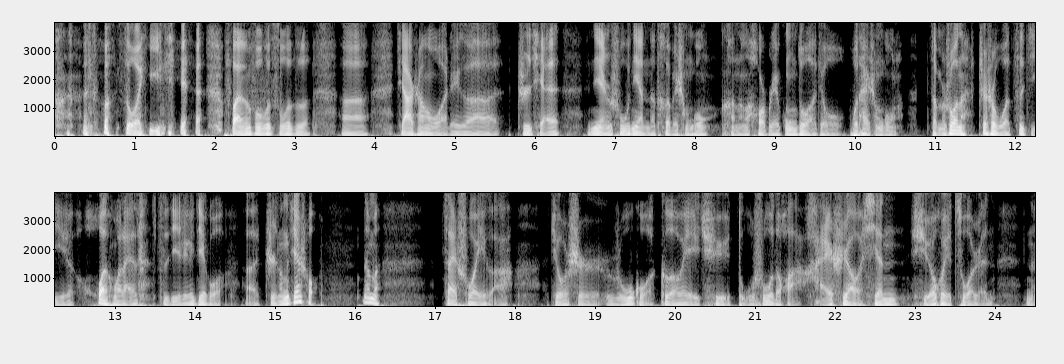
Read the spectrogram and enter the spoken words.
做做一介凡夫俗子啊，加上我这个之前念书念的特别成功，可能后边这工作就不太成功了。怎么说呢？这是我自己换回来的自己这个结果，呃，只能接受。那么再说一个啊，就是如果各位去读书的话，还是要先学会做人。那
